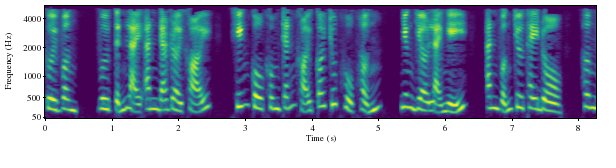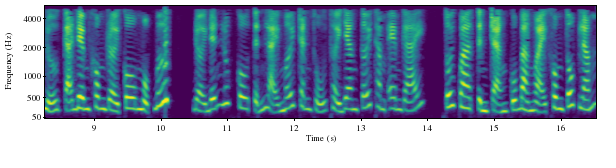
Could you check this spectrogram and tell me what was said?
cười vâng, vừa tỉnh lại anh đã rời khỏi, khiến cô không tránh khỏi có chút hụt hẫng, nhưng giờ lại nghĩ, anh vẫn chưa thay đồ, hơn nữa cả đêm không rời cô một bước, đợi đến lúc cô tỉnh lại mới tranh thủ thời gian tới thăm em gái, tối qua tình trạng của bà ngoại không tốt lắm,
